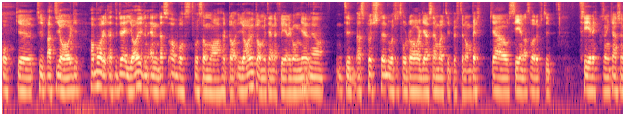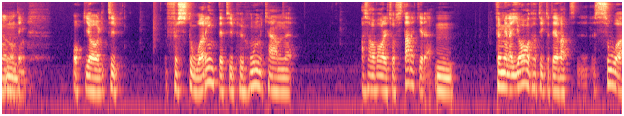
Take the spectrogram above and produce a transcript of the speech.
Och eh, typ att jag har varit, att det, jag är den enda av oss två som har hört av, jag har hört av mig till henne flera gånger. Ja. Typ, alltså först då efter två dagar, sen var det typ efter någon vecka och senast var det för typ tre veckor sedan kanske eller Mm. någonting. Och jag typ förstår inte typ hur hon kan alltså ha varit så stark i det. Mm. För jag menar, jag har tyckt att det har varit så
